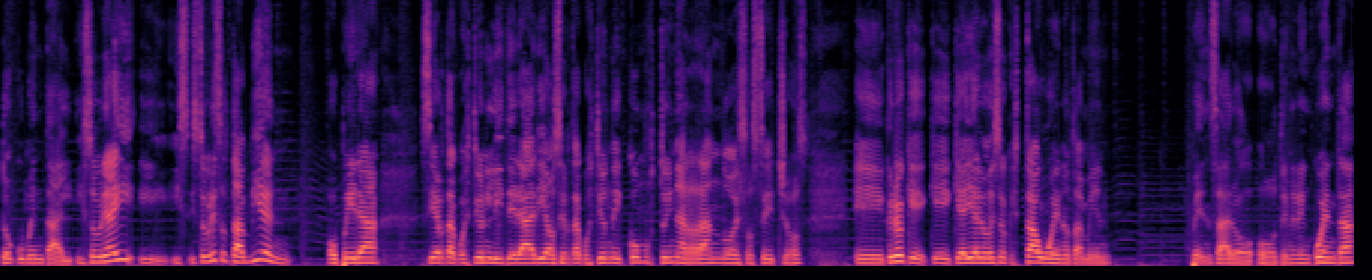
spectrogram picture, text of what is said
documental. Y sobre ahí, y, y sobre eso también opera cierta cuestión literaria o cierta cuestión de cómo estoy narrando esos hechos. Eh, creo que, que- hay algo de eso que está bueno también pensar o, tener en cuenta.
